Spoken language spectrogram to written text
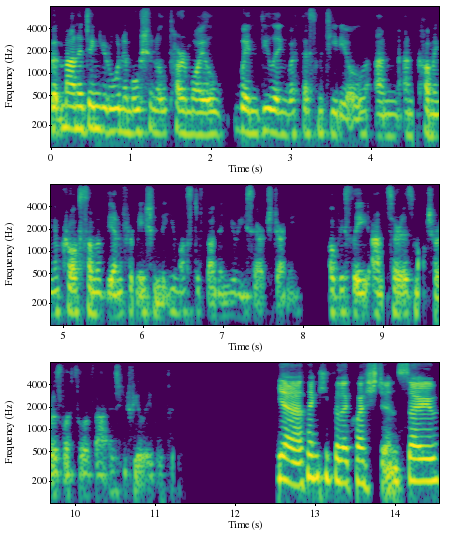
but managing your own emotional turmoil when dealing with this material and, and coming across some of the information that you must have done in your research journey. Obviously, answer as much or as little of that as you feel able to. Yeah, thank you for the question. So,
